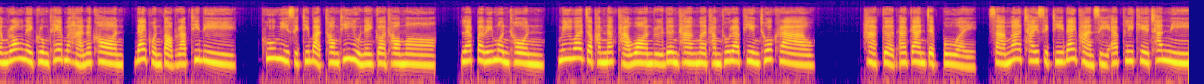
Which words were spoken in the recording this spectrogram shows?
นำร่องในกรุงเทพมหานครได้ผลตอบรับที่ดี ผู้มีสิทธิบัตรทองที่อยู่ในกทม และปริมณฑลไม่ว่าจะพำนักถาวรหรือเดินทางมาทำธุระเพียงชั่วคราว หากเกิดอาการเจ็บป่วย สามารถใช้สิทธิได้ผ่าน 4 แอปพลิเคชันนี้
